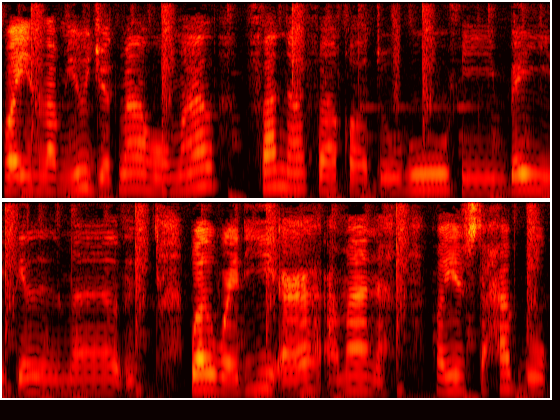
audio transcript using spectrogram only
Wa in lam yujud ma'ahu mal fanafaqatuhu fi baitil mal. Wal wadi'ah amanah. Wa yustahabbu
